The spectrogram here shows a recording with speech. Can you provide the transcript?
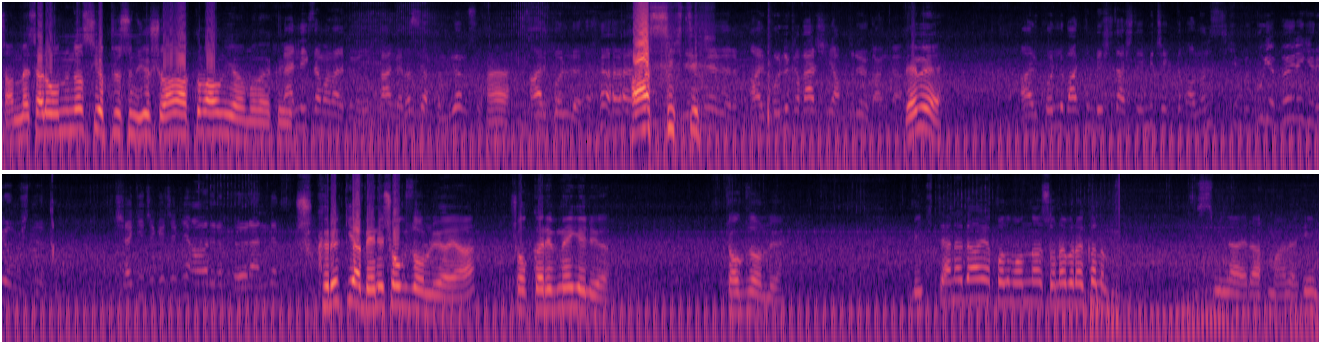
Sen mesela onu nasıl yapıyorsun diyor. Şu an aklım almıyor amına Ben de ilk zamanlar yapıyordum. Kanka nasıl yaptım biliyor musun? Ha. Alkollü. Ha siktir. Yemin ederim. Alkollü her şey yaptırıyor kanka. Değil mi? Alkollü baktım Beşiktaş'tayım bir çektim ananı sikeyim bugün böyle giriyormuş dedim. Çeke çeke çeke aa dedim öğrendim. Şu kırık ya beni çok zorluyor ya. Çok garibime geliyor. Çok zorluyor. Bir iki tane daha yapalım ondan sonra bırakalım. Bismillahirrahmanirrahim.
